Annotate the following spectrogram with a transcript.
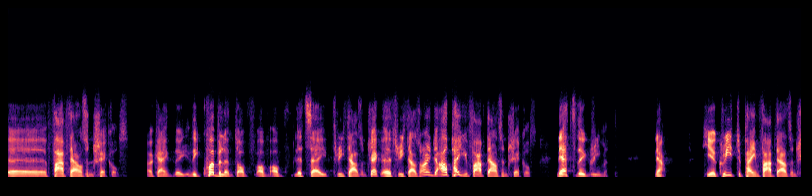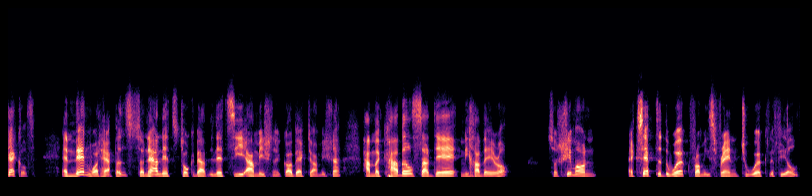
uh, 5,000 shekels. Okay, the, the equivalent of, of, of let's say 3,000 check, uh, 3,000 oranges, I'll pay you 5,000 shekels. That's the agreement. Now, he agreed to pay him 5,000 shekels. And then what happens? So now let's talk about, let's see our Mishnah. Go back to our Mishnah. Hamakabel sadeh michavero. So Shimon accepted the work from his friend to work the field.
